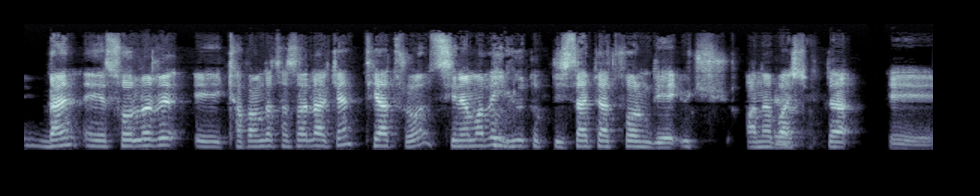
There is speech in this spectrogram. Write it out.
Ben e, soruları e, kafamda tasarlarken tiyatro, sinema ve Hı. YouTube dijital platform diye üç ana Evet. başlıkta e,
